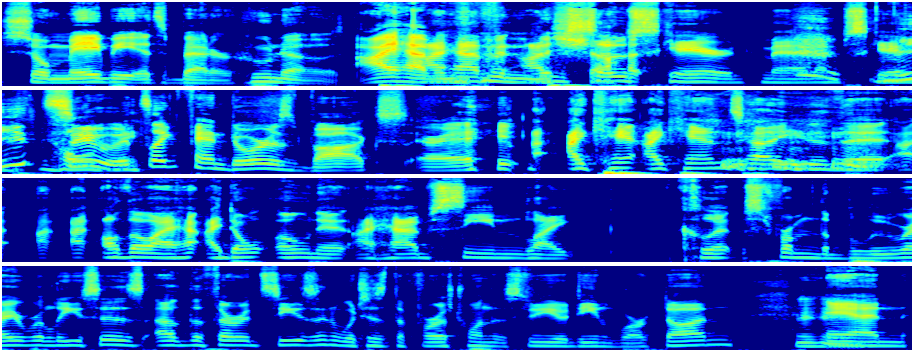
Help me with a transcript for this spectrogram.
So maybe it's better. Who knows? I haven't, I haven't. given it a I'm so shot. scared, man. I'm scared. Me Hold too. me. It's like Pandora's box, all right? I- I can't. I can tell you that. I, I, although I I don't own it, I have seen like clips from the Blu-ray releases of the third season, which is the first one that Studio Dean worked on, Mm-hmm. and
